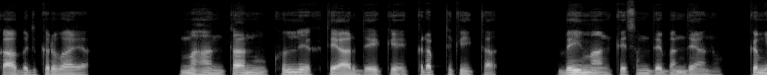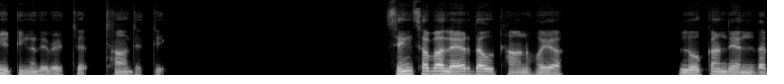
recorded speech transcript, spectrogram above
ਕਾਬਜ਼ ਕਰਵਾਇਆ। ਮਹੰਤਾਂ ਨੂੰ ਖੁੱਲੇ ਇਖਤਿਆਰ ਦੇ ਕੇ ਕਰਪਟ ਕੀਤਾ। ਬੇਈਮਾਨ ਕਿਸਮ ਦੇ ਬੰਦਿਆਂ ਨੂੰ ਕਮੇਟੀਆਂ ਦੇ ਵਿੱਚ ਥਾਂ ਦਿੱਤੀ। ਸਿੰਘ ਸਭਾ ਲਹਿਰ ਦਾ ਉਥਾਨ ਹੋਇਆ। ਲੋਕਾਂ ਦੇ ਅੰਦਰ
